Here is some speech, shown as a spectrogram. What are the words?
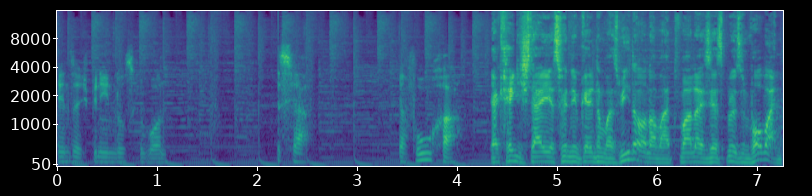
Sehen Sie, ich bin Ihnen losgeworden. Ist ja der Wucher. Ja, kriege ich da jetzt von dem Geld noch was wieder oder was? War das jetzt bloß ein Vorwand?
